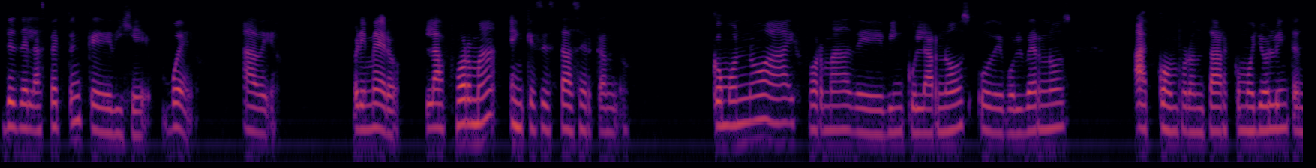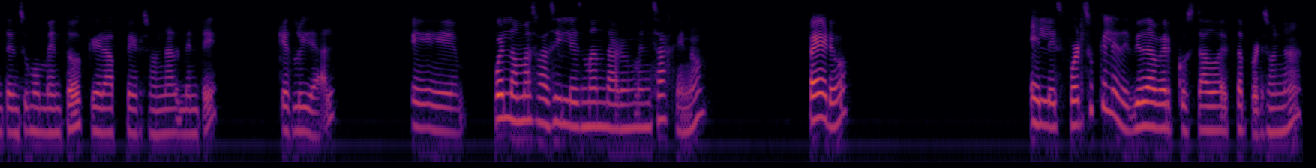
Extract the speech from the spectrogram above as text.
desde el aspecto en que dije, bueno, a ver, primero, la forma en que se está acercando. Como no hay forma de vincularnos o de volvernos a confrontar como yo lo intenté en su momento, que era personalmente, que es lo ideal, eh, pues lo más fácil es mandar un mensaje, ¿no? Pero el esfuerzo que le debió de haber costado a esta persona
